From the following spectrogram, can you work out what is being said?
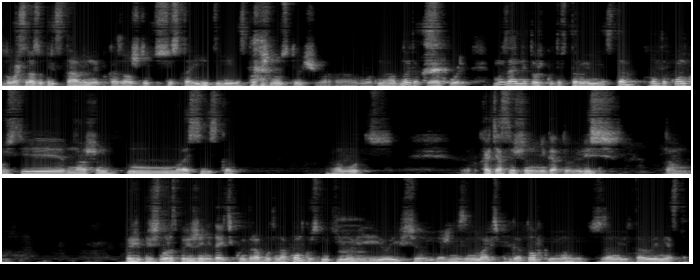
была сразу представлена и показала, что все стоит и достаточно устойчиво. Вот, на одной такой опоре. Мы заняли тоже какое-то второе место в каком-то конкурсе нашем российском. Вот. Хотя совершенно не готовились. Там при, пришло распоряжение, дайте какую-нибудь работу на конкурс, мы кинули ее и все. И даже не занимались подготовкой, но заняли второе место.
